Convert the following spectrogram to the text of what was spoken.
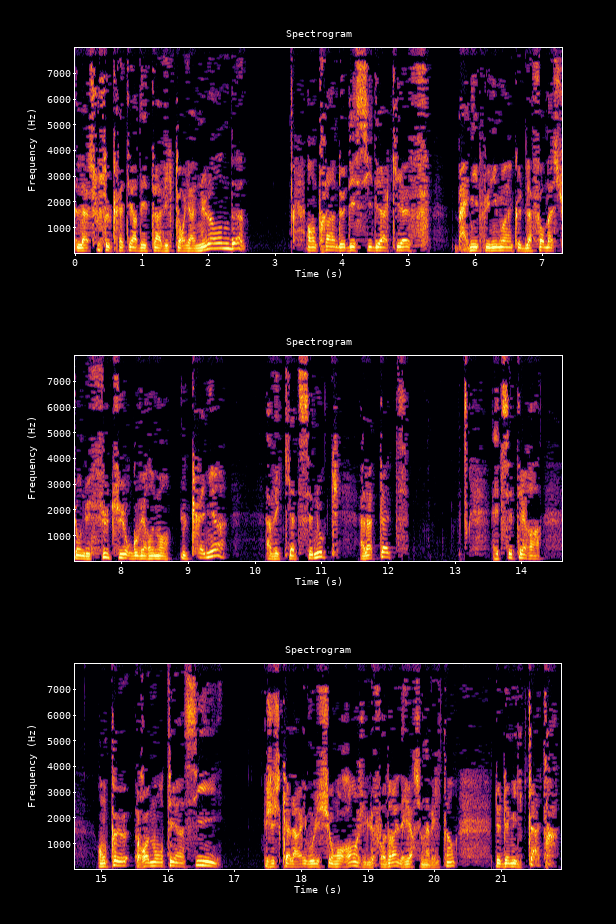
la sous-secrétaire d'État Victoria Nuland, en train de décider à Kiev, ben, ni plus ni moins que de la formation du futur gouvernement ukrainien, avec Yatsenuk à la tête, etc. On peut remonter ainsi jusqu'à la révolution orange, il le faudrait d'ailleurs si on avait le temps, de 2004,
